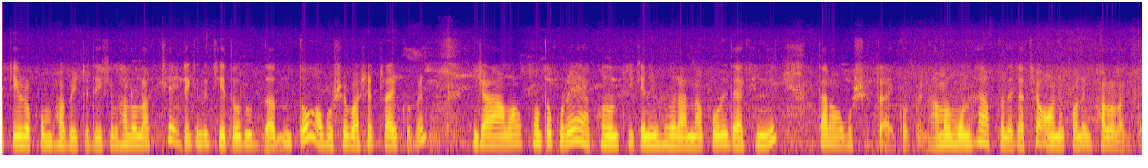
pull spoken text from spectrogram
একই রকমভাবে এটা দেখে ভালো লাগছে। এটা কিন্তু খেতেও দুর্দান্ত। অবশ্যই বাসায় ট্রাই করবেন। যারা আমার মতো করে এখনও চিকেন এইভাবে রান্না করে দেখেননি, তারা অবশ্যই ট্রাই করবেন। আমার মনে হয় আপনাদের কাছে অনেক অনেক ভালো লাগবে।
